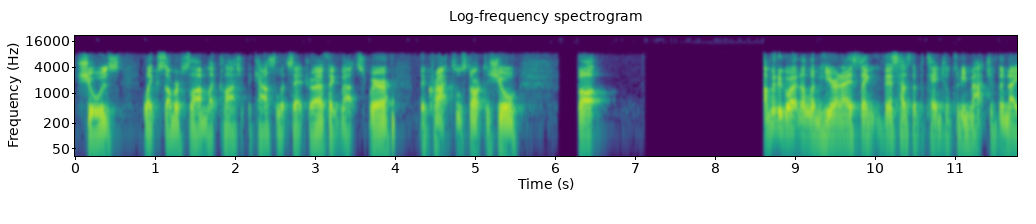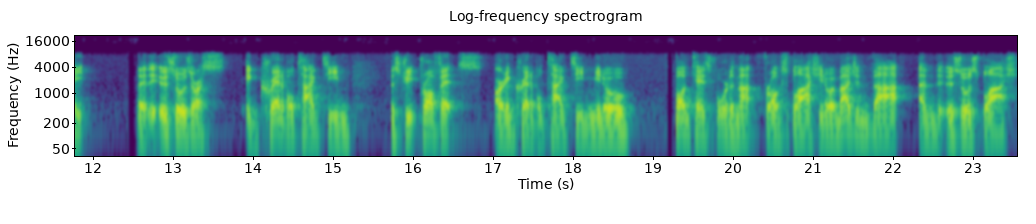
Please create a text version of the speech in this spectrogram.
shows like SummerSlam, like Clash at the Castle, etc. I think that's where the cracks will start to show. But I'm going to go out on a limb here, and I think this has the potential to be match of the night. The, the Usos are an incredible tag team. The Street Profits are an incredible tag team. You know, Montez Ford and that frog splash. You know, imagine that and the Usos splash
